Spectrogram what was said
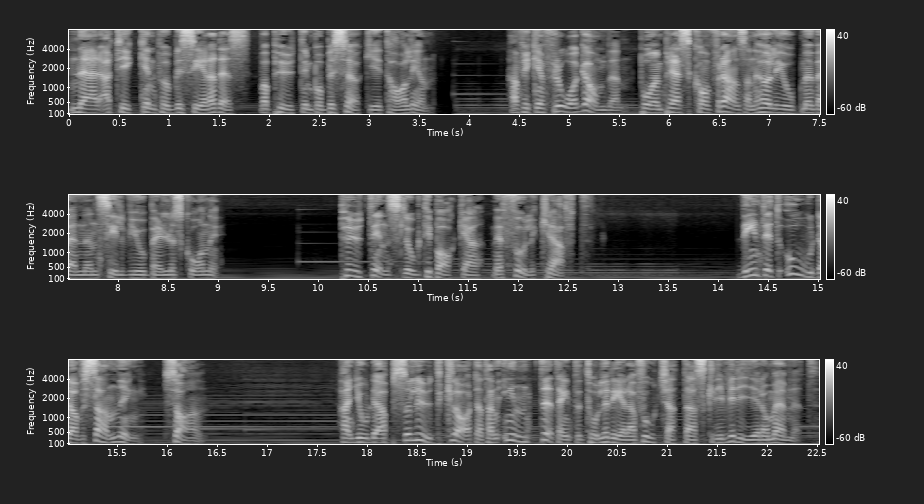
När artikeln publicerades var Putin på besök i Italien. Han fick en fråga om den på en presskonferens han höll ihop med vännen Silvio Berlusconi. Putin slog tillbaka med full kraft. Det är inte ett ord av sanning, sa han. Han gjorde absolut klart att han inte tänkte tolerera fortsatta skriverier om ämnet.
